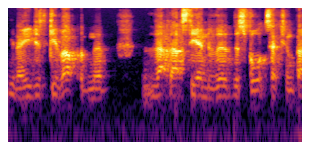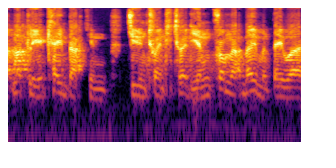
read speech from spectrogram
you know, you just give up, and the, that that's the end of the, the sports section. But luckily, it came back in June 2020, and from that moment, they were.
